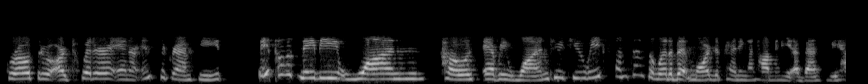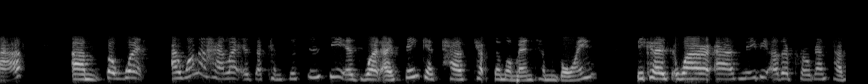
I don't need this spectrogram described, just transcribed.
scroll through our Twitter and our Instagram feeds, we post maybe one post every one to two weeks, sometimes a little bit more depending on how many events we have. Um, but what I want to highlight is that consistency is what I think is, has kept the momentum going. Because whereas maybe other programs have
